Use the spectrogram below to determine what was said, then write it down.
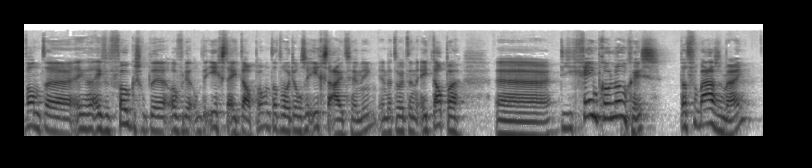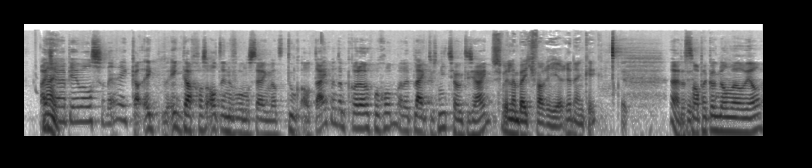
Want even even focus op de, over de, op de eerste etappe. Want dat wordt onze eerste uitzending. En dat wordt een etappe die geen proloog is. Dat verbaasde mij. Had Nee. heb jij wel eens... nee, ik, ik, ik dacht was altijd in de veronderstelling dat het Tour altijd met een proloog begon. Maar dat blijkt dus niet zo te zijn. Ze willen een beetje variëren, denk ik. Nou, dat snap ik ook dan wel, wel,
